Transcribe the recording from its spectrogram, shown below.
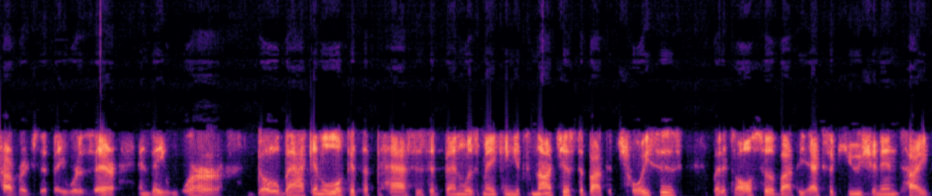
coverage, that they were there, and they were. Go back and look at the passes that Ben was making. It's not just about the choices, but it's also about the execution in tight.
